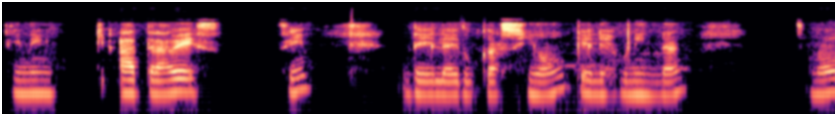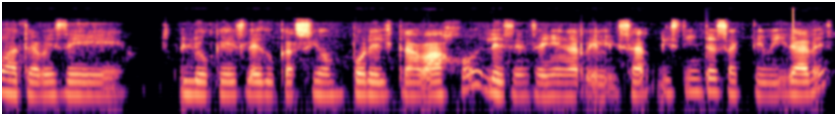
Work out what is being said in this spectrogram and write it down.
tienen que, a través ¿sí? de la educación que les brindan, ¿no? a través de lo que es la educación por el trabajo, les enseñan a realizar distintas actividades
